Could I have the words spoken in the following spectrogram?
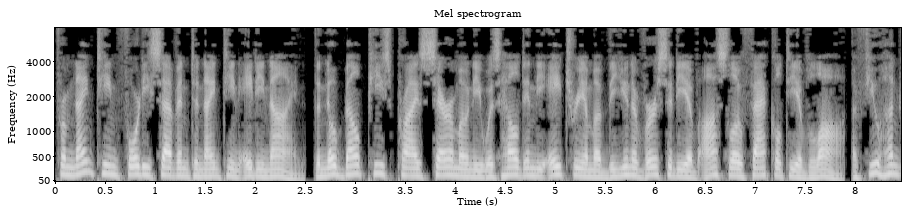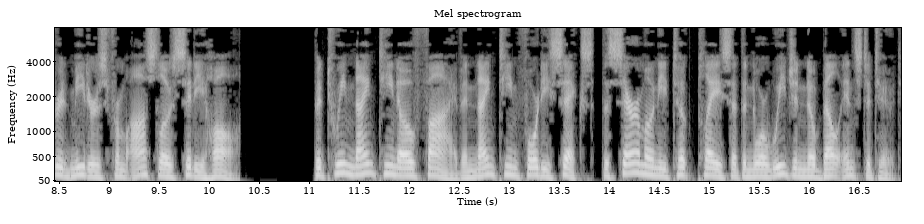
From 1947 to 1989, the Nobel Peace Prize ceremony was held in the atrium of the University of Oslo Faculty of Law, a few hundred meters from Oslo City Hall. Between 1905 and 1946, the ceremony took place at the Norwegian Nobel Institute.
